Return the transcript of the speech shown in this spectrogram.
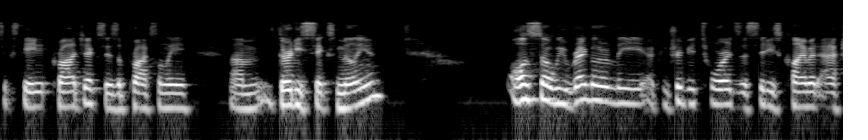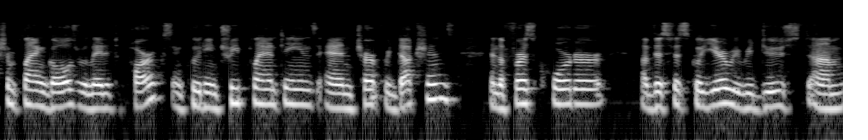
68 projects is approximately um, 36 million. Also, we regularly uh, contribute towards the city's climate action plan goals related to parks, including tree plantings and turf reductions. In the first quarter of this fiscal year, we reduced um,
